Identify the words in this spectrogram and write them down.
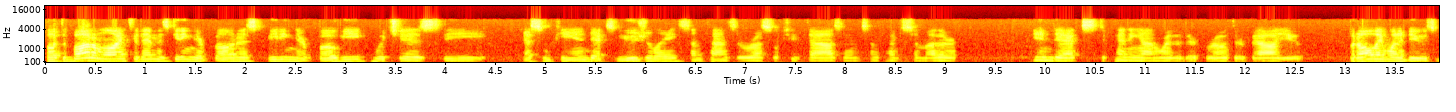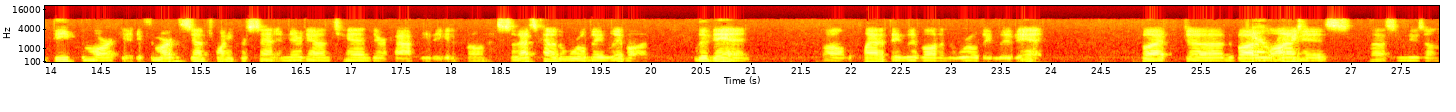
But the bottom line for them is getting their bonus, beating their bogey, which is the S&P index usually, sometimes the Russell 2000, sometimes some other index, depending on whether they're growth or value. But all they want to do is beat the market. If the market's down 20% and they're down 10, they're happy. They get a bonus. So that's kind of the world they live on, live in well, the planet they live on and the world they live in. But uh, the bottom line is, oh, some news on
